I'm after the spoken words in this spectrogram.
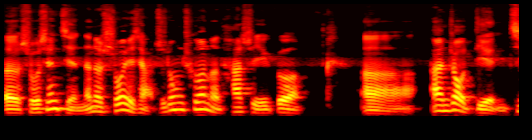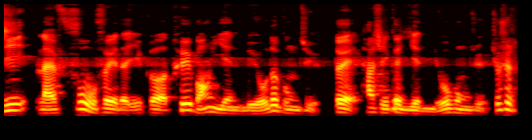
呃，首先简单的说一下，直通车呢，它是一个呃按照点击来付费的一个推广引流的工具。对，它是一个引流工具。就是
